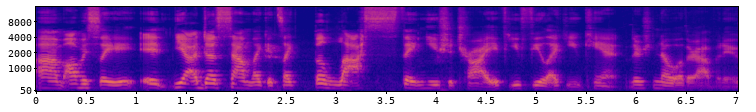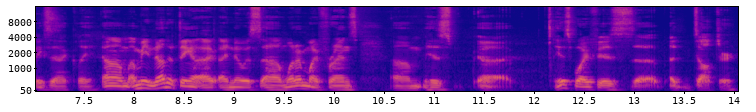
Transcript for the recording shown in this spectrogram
um, obviously, it yeah, it does sound like it's like the last thing you should try if you feel like you can't. There's no other avenue. Exactly. Um, I mean, another thing I, I know is um, one of my friends, um, his uh, his wife is uh, a doctor,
